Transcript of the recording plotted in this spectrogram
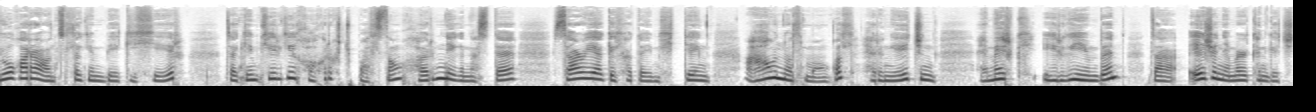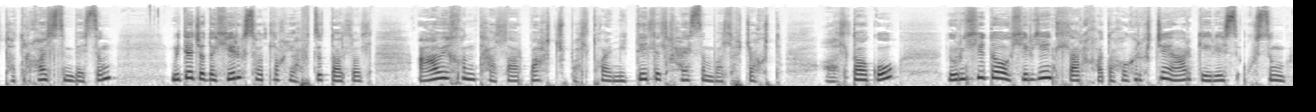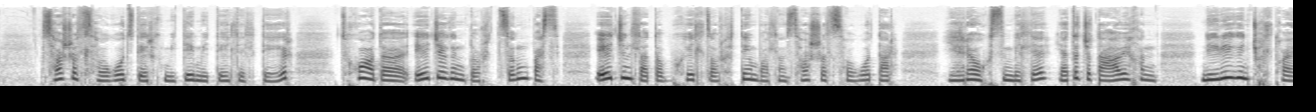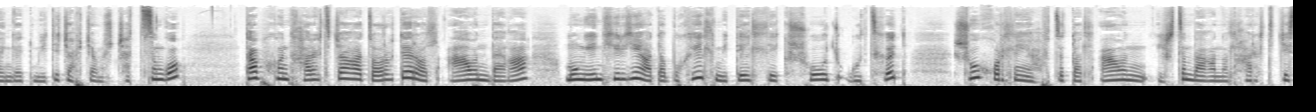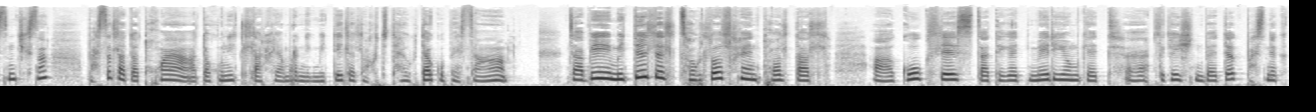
юугаараа онцлог юм бэ гэхээр за гэмт хэргийн хохирогч болсон 21 настай Сария гэх одоо эмэгтэйн аав нь бол Монгол харин ээж нь Америк иргэн юм байна. За Asian American гэж тодорхойлсон байсан. Мэдээж одоо хэрэг судлах явцад бол аавынх нь талаар багч болтгой мэдээлэл хайсан боловч огт олдоогүй. Ерөнхийдөө хэргийн талаарх одоо хохирогчийн ар гэрээс өгсөн сошиал сувгууд дээрх мэдээ мэдээлэл дээр зөвхөн одоо ээжийг нь дурдсан бас ээж нь л одоо бүхэл зургтын болон сошиал сувгуудаар яриа өгсөн бэлээ. Ядаж одоо аавынх нь нэрийг нь чултгой ингээд мэдэж авч ямарч чадсангүй. Та бүхэнд харагдж байгаа зураг дээр бол аав нь байгаа. Мөн энэ хэргийн одоо бүхий л мэдээллийг шүүж үзэхэд шүүх хурлын явцад бол аав нь ирсэн байгаа нь бол харагдчихсэн ч гэсэн бас л одоо тухайн одоо хүний талаарх ямар нэг мэдээлэл огт тавигдаагүй байсан. За би мэдээлэл цуглуулахын тулд бол Google-с за тэгээд Medium гэд аппликейшн байдаг. Бас нэг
